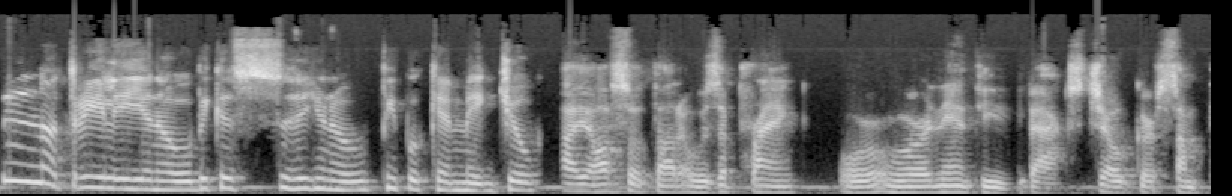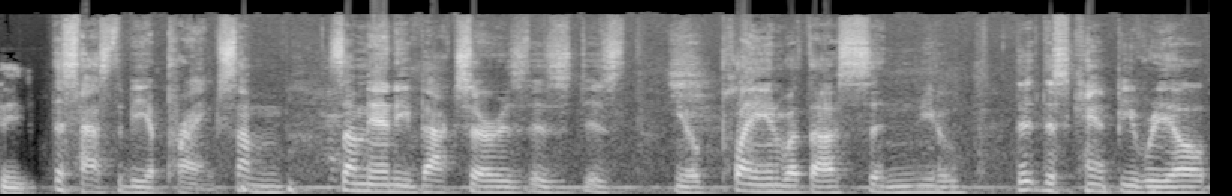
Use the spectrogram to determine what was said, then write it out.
Not really, you know, because, uh, you know, people can make jokes. I also thought it was a prank or, or an anti-vax joke or something. This has to be a prank. Some some anti-vaxer is, is, is you know playing with us, and you know th- this can't be real.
